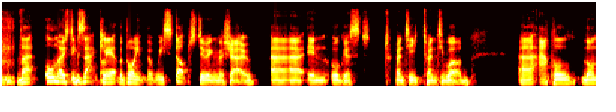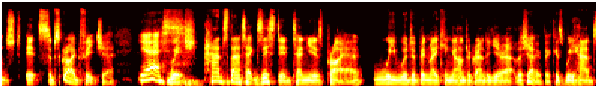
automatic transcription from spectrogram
that almost exactly at the point that we stopped doing the show uh, in August 2021, uh, Apple launched its subscribe feature. Yes. Which, had that existed 10 years prior, we would have been making 100 grand a year out of the show because we had,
